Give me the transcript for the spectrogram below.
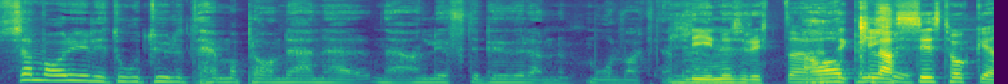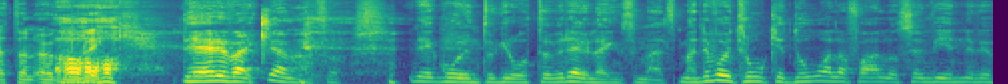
sen var det ju lite oturligt hemmaplan där när, när han lyfte buren, målvakten. där. Linus Ryttar, Ja, ett klassiskt Hockeyettan-ögonblick. Ja, det är det verkligen alltså. Det går inte att gråta över det hur länge som helst. Men det var ju tråkigt då i alla fall och sen vinner vi.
